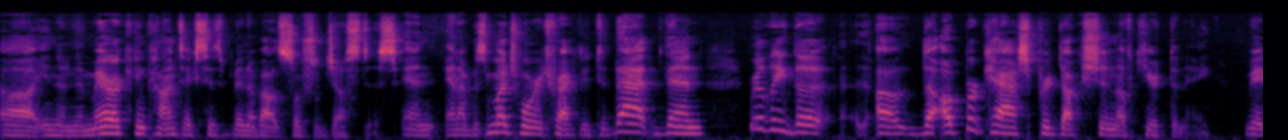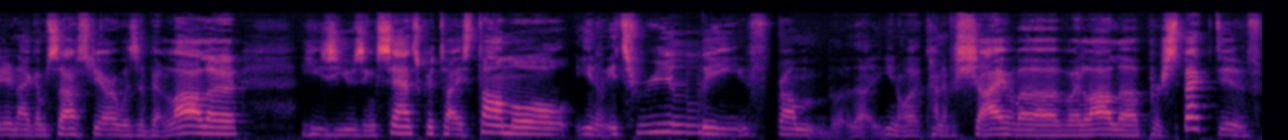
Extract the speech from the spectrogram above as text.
Uh, in an American context, has been about social justice, and and I was much more attracted to that than really the uh, the upper caste production of kirtane. Vedanagam Sastriar was a Velala, he's using Sanskritized Tamil. You know, it's really from uh, you know a kind of Shaiva Valala perspective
